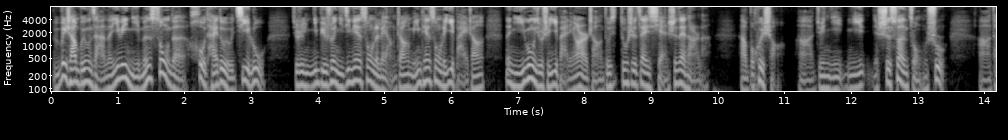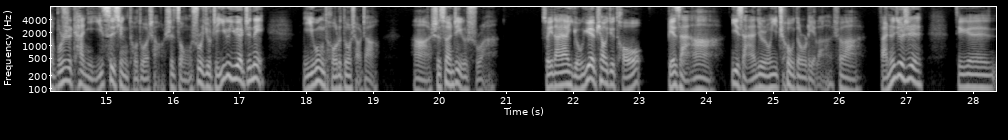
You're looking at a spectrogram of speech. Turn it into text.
为啥不用攒呢？因为你们送的后台都有记录，就是你比如说你今天送了两张，明天送了一百张，那你一共就是一百零二张，都都是在显示在那儿的啊，不会少啊。就你你是算总数啊，他不是看你一次性投多少，是总数，就这一个月之内你一共投了多少张啊，是算这个数啊。所以大家有月票就投。别攒啊，一攒就容易臭兜里了，是吧？反正就是，这个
